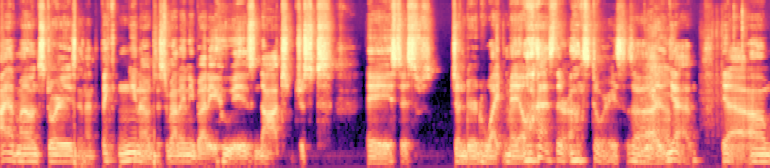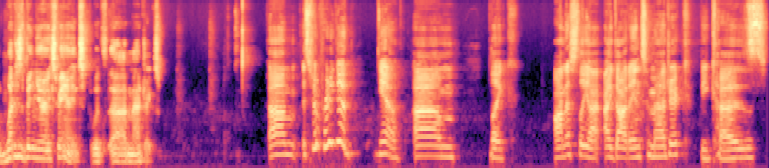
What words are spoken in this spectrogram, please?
I have my own stories, and I think you know just about anybody who is not just a cisgendered white male has their own stories. So uh, yeah, yeah. Um, what has been your experience with uh? Um, it's been pretty good. yeah. Um, like honestly, I, I got into magic because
